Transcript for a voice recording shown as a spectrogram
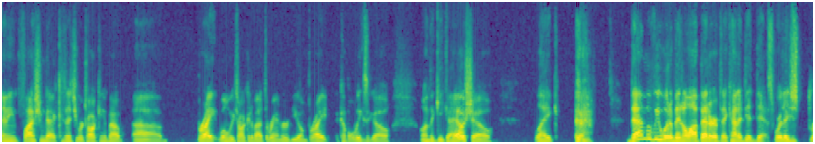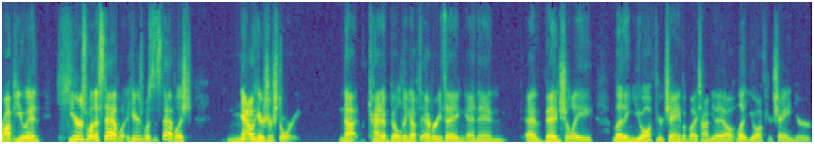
i mean flashing back because you were talking about uh bright when we were talking about the rant review on bright a couple of weeks ago on the geek io show like that movie would have been a lot better if they kind of did this where they just drop you in here's what established here's what's established. Now here's your story not kind of building up to everything and then eventually letting you off your chain but by the time they let you off your chain you're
